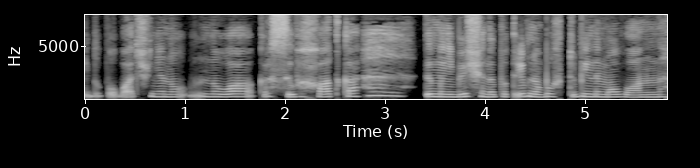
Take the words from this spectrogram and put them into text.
І до побачення ну, нова красива хатка. Ти мені більше не потрібно, бо тобі нема ванни.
